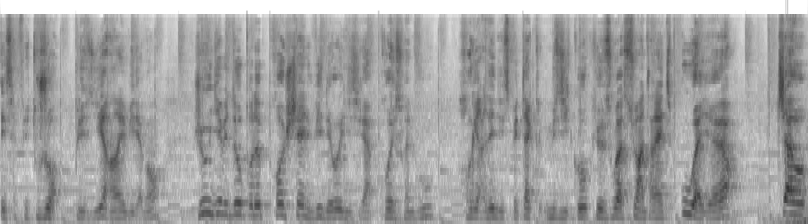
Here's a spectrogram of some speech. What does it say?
Et ça fait toujours plaisir, hein, évidemment. Je vous dis à bientôt pour de prochaines vidéos et d'ici là, prenez soin de vous, regardez des spectacles musicaux, que ce soit sur internet ou ailleurs. Ciao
